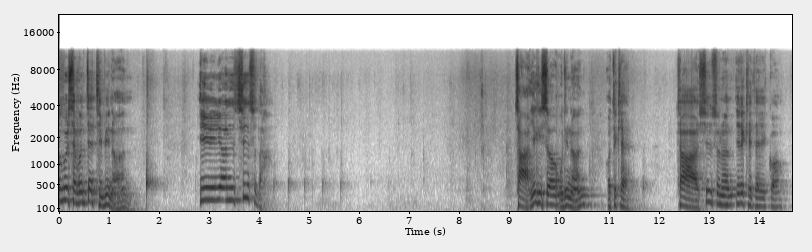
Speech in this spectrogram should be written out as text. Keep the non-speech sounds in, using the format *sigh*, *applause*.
23번째 TV는 1년 신수다. 자, 여기서 우리는 어떻게? 자, 신수는 이렇게 되어 있고,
